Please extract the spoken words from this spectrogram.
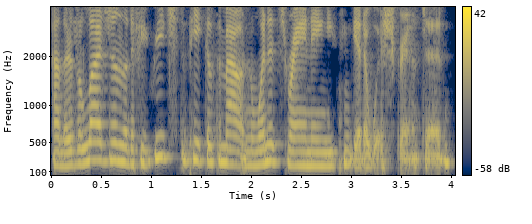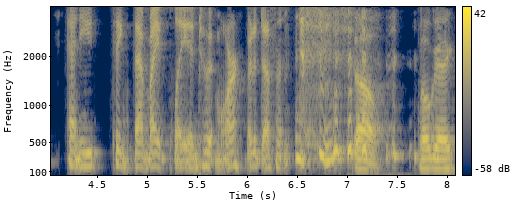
And there's a legend that if you reach the peak of the mountain when it's raining, you can get a wish granted. And you think that might play into it more, but it doesn't. Oh, okay.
